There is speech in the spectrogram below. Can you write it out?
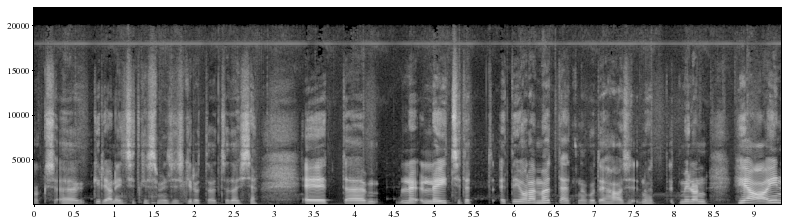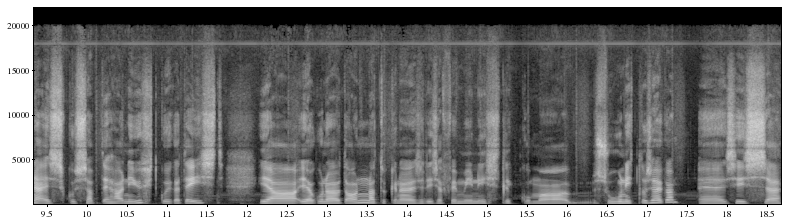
kaks äh, kirjaneitsit, kes meil siis kirjutavad seda asja, et äh, le leidsid, et, et ei ole mõtet nagu teha, noh, et meil on hea aines, kus saab teha nii üht kui ka teist ja, ja kuna ta on natukene sellise feministlikuma suunitlusega äh,, siis äh,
